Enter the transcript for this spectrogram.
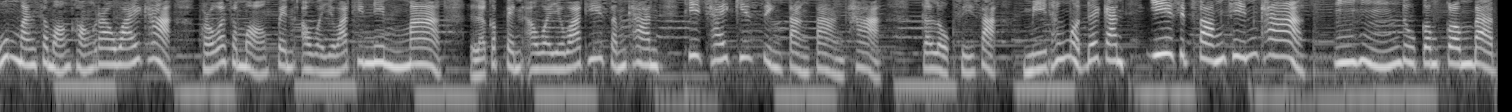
หุ้มมันสมองของเราไว้ค่ะ เพราะว่าสมองเป็นอวัยวะที่นิ่มมาก แล้วก็เป็นอวัยวะที่สำคัญที่ใช้คิดสิ่งต่างๆ ค่ะกะโหลกศีรษะมีทั้งหมดด้วยกัน 22 ชิ้นค่ะ อือหือ ดูกลมๆแบบ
